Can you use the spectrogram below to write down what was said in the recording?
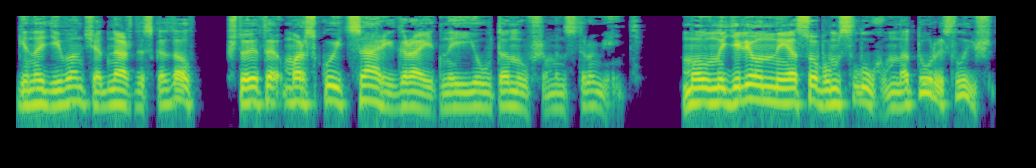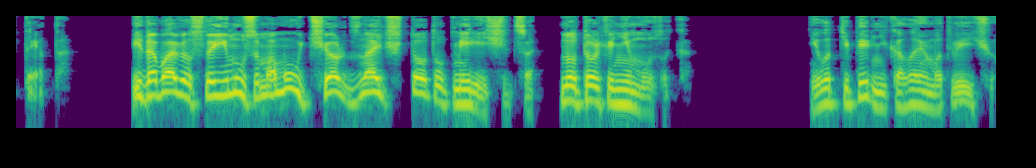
Геннадий Иванович однажды сказал, что это морской царь играет на ее утонувшем инструменте. Мол, наделенные особым слухом натуры слышат это. И добавил, что ему самому черт знает, что тут мерещится, но только не музыка. И вот теперь Николаю Матвеевичу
